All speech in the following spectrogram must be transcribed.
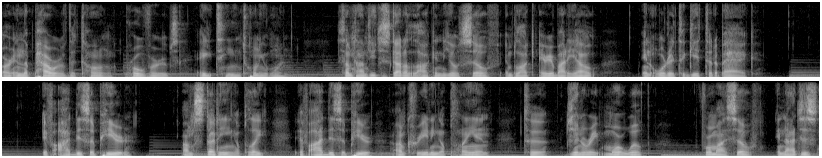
are in the power of the tongue. Proverbs 18:21. Sometimes you just got to lock into yourself and block everybody out in order to get to the bag. If I disappear, I'm studying a play. If I disappear, I'm creating a plan to generate more wealth for myself and not just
